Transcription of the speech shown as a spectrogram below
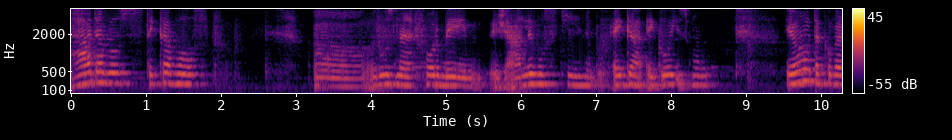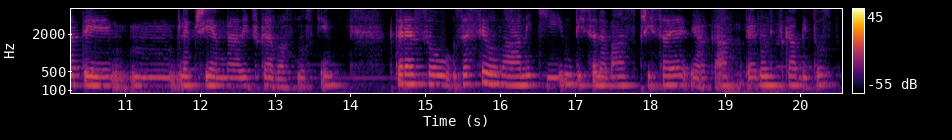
hádavost, stykavost, uh, různé formy žádlivosti nebo ega, egoismu. Jo, takové ty mm, nepříjemné lidské vlastnosti které jsou zesilovány tím, když se na vás přisaje nějaká démonická bytost.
